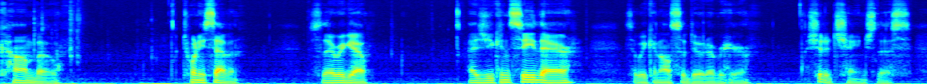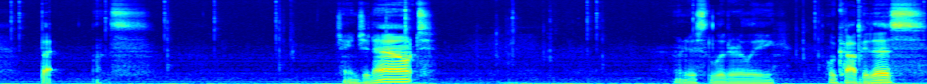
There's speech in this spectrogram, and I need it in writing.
combo 27. So there we go. As you can see there, so we can also do it over here. I should have changed this, but let's change it out. And just literally, we'll copy this.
